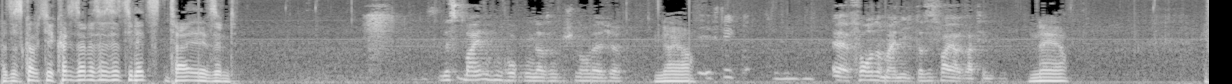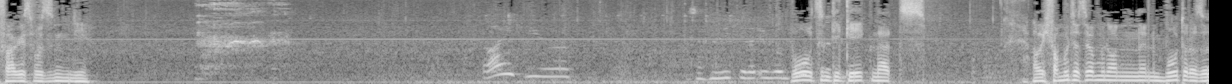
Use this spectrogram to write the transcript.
Also es könnte, könnte sein, dass das jetzt die letzten Teile sind. Müsst mal hinten gucken, da sind bestimmt noch welche. Naja, Hier. Äh, vorne meine ich, das ist war ja gerade hinten. naja. Die Frage ist, wo sind die? Drei, nicht, im Wo sind die. Gegner? Aber ich vermute, dass irgendwo noch ein, Boot oder so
